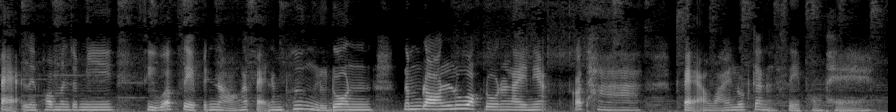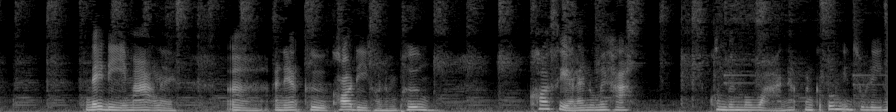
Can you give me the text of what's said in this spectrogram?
แปะเลยพอมันจะมีสิวอักเสบเป็นหนองอะแปะน้ำผึ้งหรือโดนน้ำร้อนลวกโดนอะไรเนี่ยก็ทาแปะเอาไว้ลดการอักเสบของแผลได้ดีมากเลยอ่าอันนี้คือข้อดีของน้ำผึ้ง ข้อเสียอะไรรู้ไหมคะ คนเป็นเบาหวานอะมันกระตุ้นอินซูลิน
